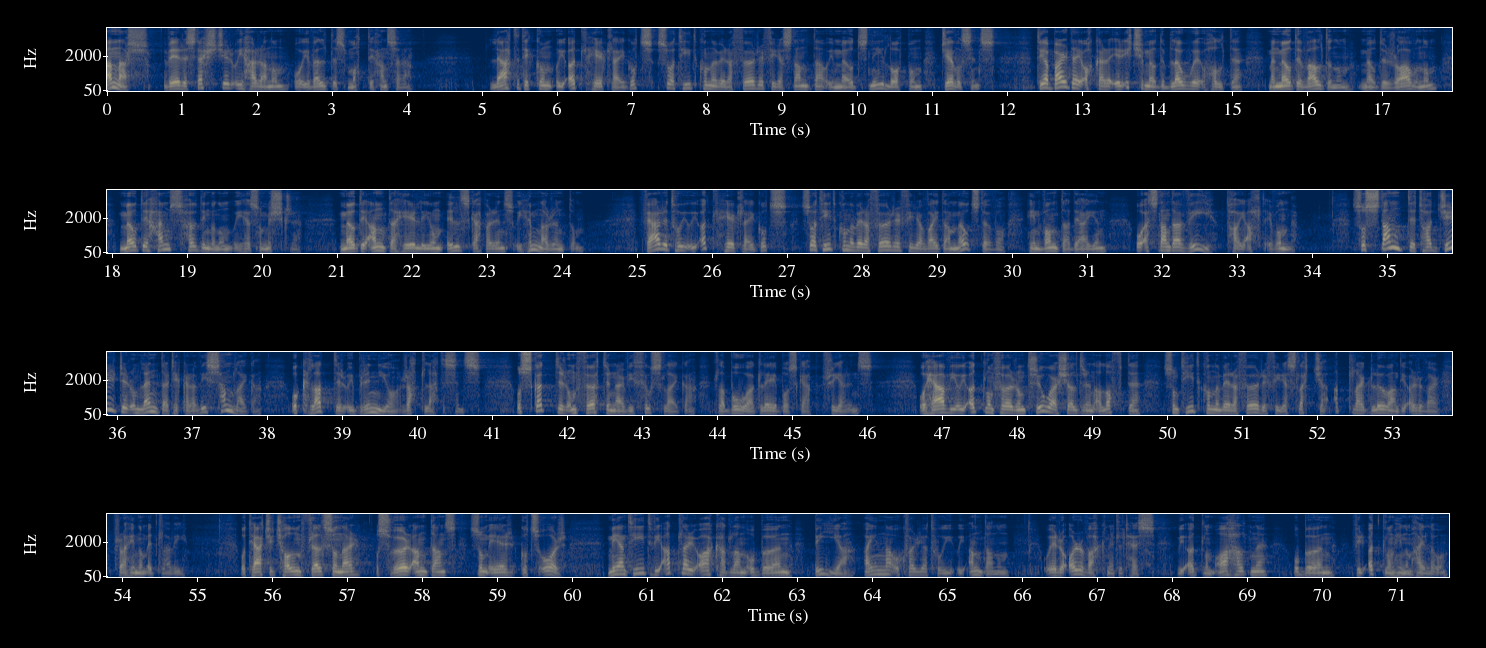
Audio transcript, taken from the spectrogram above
Annars vere stærkir og i herranum og i veldes måtti hansara. Lætet ikkon og i öll herkla i gods, så at tid kunne vera føre fyrir standa og i mød sni låpum djevelsins. Ty a barda i okkara er ikkje mød i blaue og holde, men mød i valdenom, mød i ravunum, mød i hemshøvdingunum og i hesum myskre, mød i anda helium illskaparins og i himna rundum, Fære tog i öll hekla i gods, så at hit kunne være fører fyrir a veida møtstøvo hin vonda degen, og at standa vi ta i alt i vonde. Så stande ta gyrder om lendartikkara vi sannleika, og kladder i brinjo rattlættesins, og skøtter om føtterna vi fusleika til a boa gleiboskap friarens. Og her vi i öllum førum troar kjöldren av lofte, som tid kunne være fører for a sløtja atlar gløvandi örvar fra hinnom illa vi og tætje kjolm frelsonar og svør andans som er Guds år. Med en tid vi atlar i akadlan og bøn bia eina og kvarja tui i andanum, og er orvakne til tess vi ödlom avhaldne og bøn fyrir ödlom hinnom heilovo.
